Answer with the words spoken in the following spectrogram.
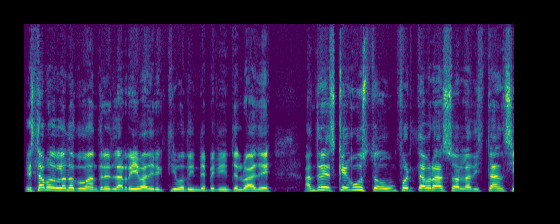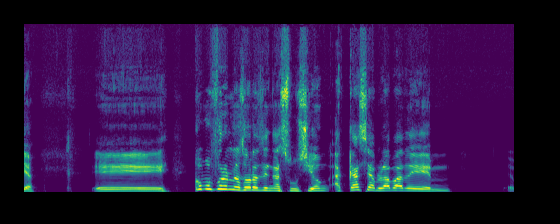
Estamos hablando con Andrés Larriba, directivo de Independiente del Valle. Andrés, qué gusto, un fuerte abrazo a la distancia. Eh, ¿Cómo fueron las horas en Asunción? Acá se hablaba de, eh,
